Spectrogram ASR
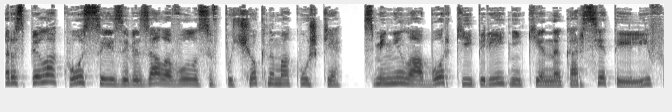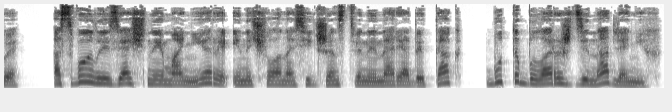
Расплела косы и завязала волосы в пучок на макушке, сменила оборки и передники на корсеты и лифы, освоила изящные манеры и начала носить женственные наряды так, будто была рождена для них.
